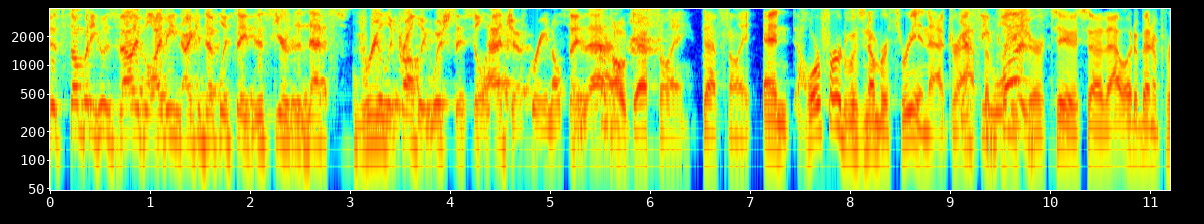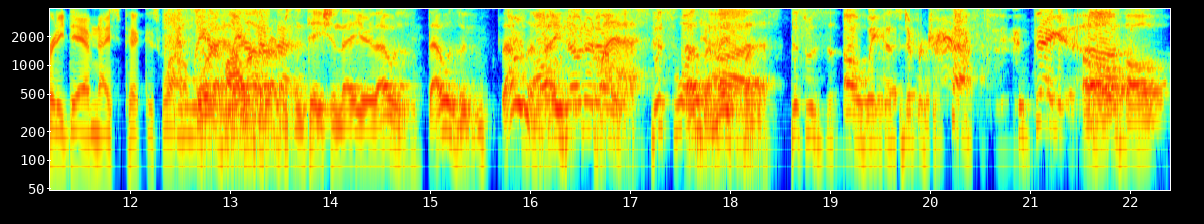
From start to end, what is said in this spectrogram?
just somebody who's valuable. I mean, I can definitely say this year the Nets really probably wish they still had Jeff Green. I'll say that. Oh, definitely, definitely. And Horford was number three in that draft. Yes, I'm pretty sure too. So that would have been a pretty damn nice pick as well. And later, a lot of representation that year. That was that was a that was a oh, nice no, no, class. No. This was, that was a nice uh, class. This was. Oh wait, that's a different draft. Dang it. Oh, uh, oh,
